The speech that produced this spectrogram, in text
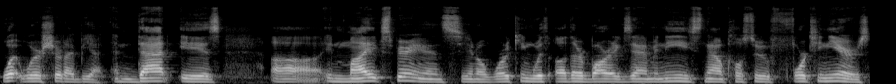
what, where should I be at? And that is, uh, in my experience, you know, working with other bar examinees now close to 14 years,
